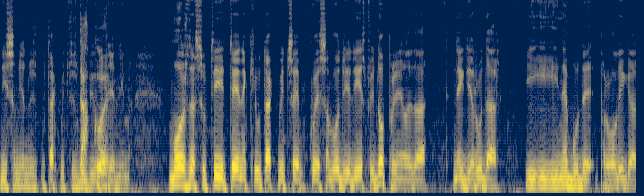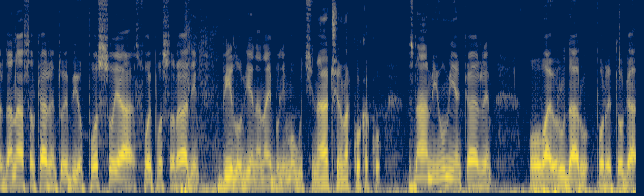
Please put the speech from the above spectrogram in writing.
nisam jednu utakmicu izgubio u pljevnjima. Možda su ti te neke utakmice koje sam vodio jedinstvo i doprinjele da negdje rudar i, i, i ne bude prvoligaš danas, ali kažem, to je bio posao, ja svoj posao radim bilo gdje na najbolji mogući način, onako kako znam i umijem, kažem, ovaj, u rudaru, pored toga,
